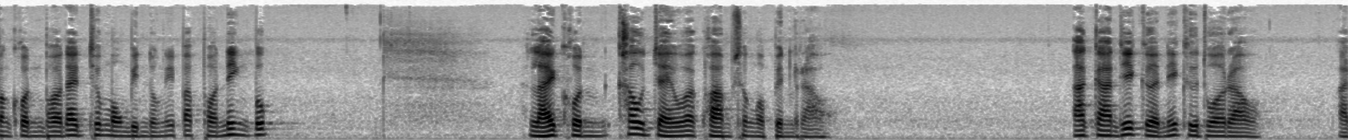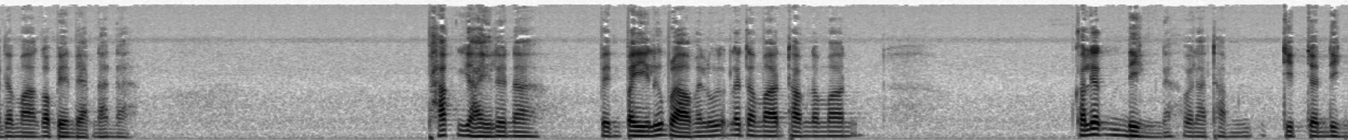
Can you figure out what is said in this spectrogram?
บางคนพอได้ชั่วโมงบินตรงนี้ปั๊บพอนิ่งปุ๊บ หลายคนเข้าใจว่าความสงบเป็นเรา อาการที่เกิดนี้คือตัวเรา อาตมาก็เป็นแบบนั้นนะพักใหญ่เลยนะ เป็นปีหรือเปล่าไม่รู้ แล้วจะมาทำนมาเขาเรียกดิ่งนะเวลาทำจิตจะดิ่ง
